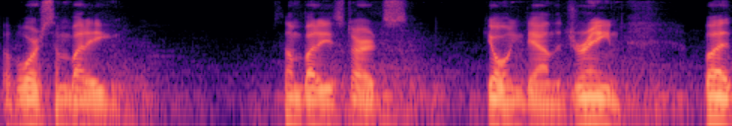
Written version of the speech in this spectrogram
before somebody somebody starts going down the drain but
